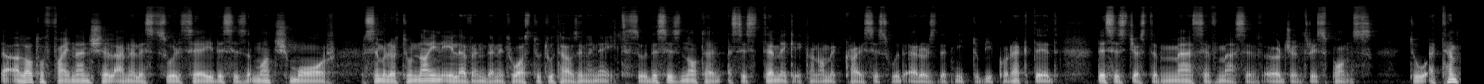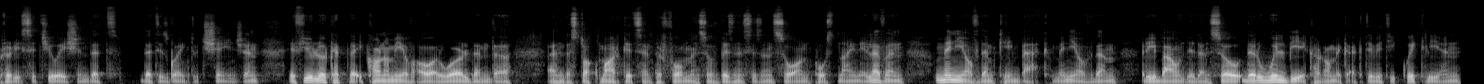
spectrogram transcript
a lot of financial analysts will say this is much more similar to 9 11 than it was to 2008. So, this is not a, a, systemic economic crisis with errors that need to be corrected. This is just a massive, massive, urgent response to a temporary situation that that is going to change. And if you look at the economy of our world and the and the stock markets and performance of businesses and so on post 9/11, many of them came back, many of them rebounded, and so there will be economic activity quickly, and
